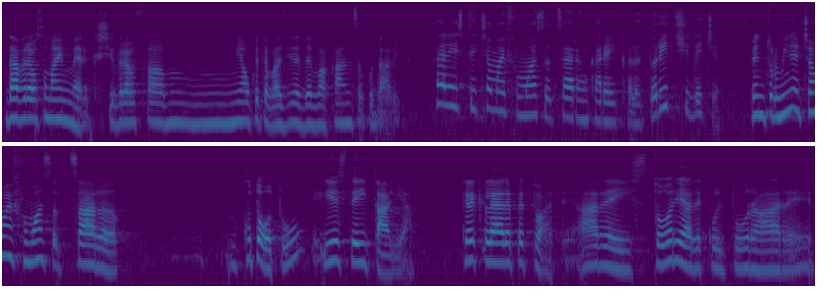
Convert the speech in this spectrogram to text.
dar vreau să mai merg și vreau să-mi iau câteva zile de vacanță cu David. Care este cea mai frumoasă țară în care ai călătorit și de ce? Pentru mine cea mai frumoasă țară cu totul este Italia. Cred că le are pe toate. Are istorie, are cultură, are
